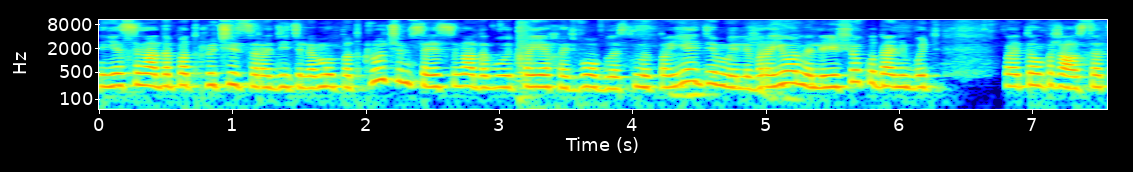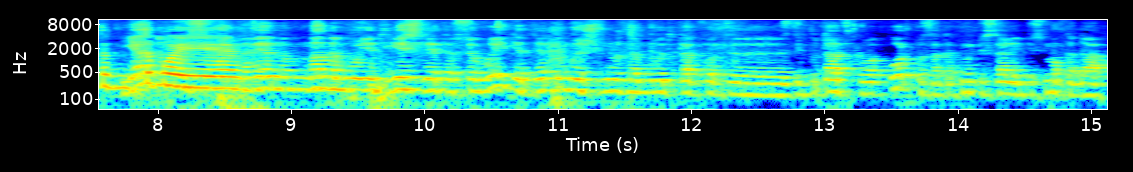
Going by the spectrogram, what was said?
Если надо подключиться родителям, мы подключимся. Если надо будет поехать в область, мы поедем, или в район, или еще куда-нибудь. Поэтому, пожалуйста, это Я такой... думаю, что, наверное, надо будет, если это все выйдет, я думаю, что нужно будет как вот э, с депутатского корпуса, как мы писали письмо, когда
